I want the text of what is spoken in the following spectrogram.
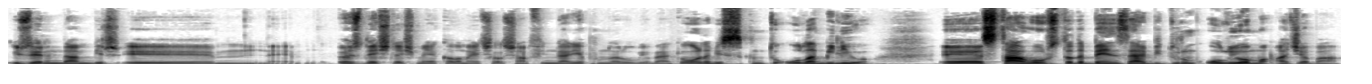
üzerinden bir e, özdeşleşme yakalamaya çalışan filmler, yapımlar oluyor belki. Orada bir sıkıntı olabiliyor. Ee, Star Wars'ta da benzer bir durum oluyor mu acaba?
